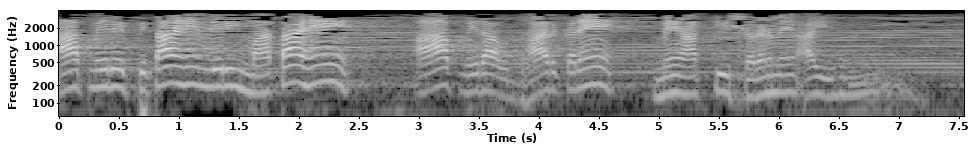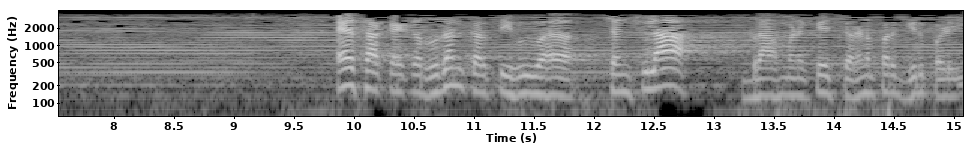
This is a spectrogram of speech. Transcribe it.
आप मेरे पिता हैं, मेरी माता हैं, आप मेरा उद्धार करें, मैं आपकी शरण में आई हूँ। ऐसा कहकर रुदन करती हुई वह चंचुला ब्राह्मण के चरण पर गिर पड़ी।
